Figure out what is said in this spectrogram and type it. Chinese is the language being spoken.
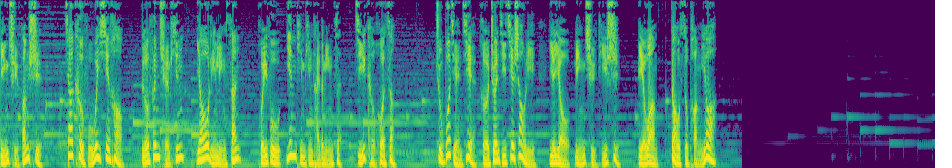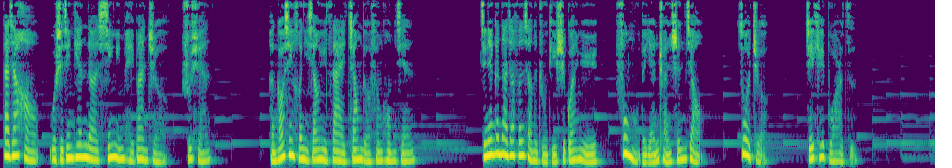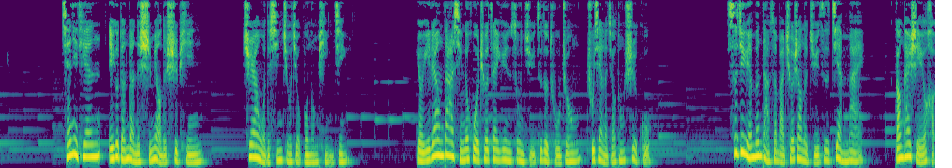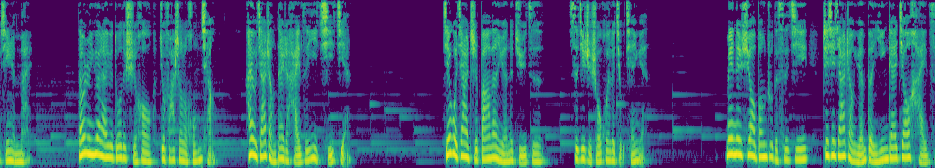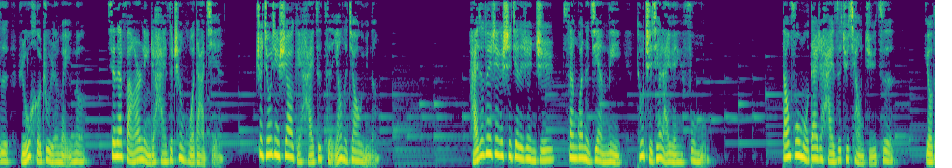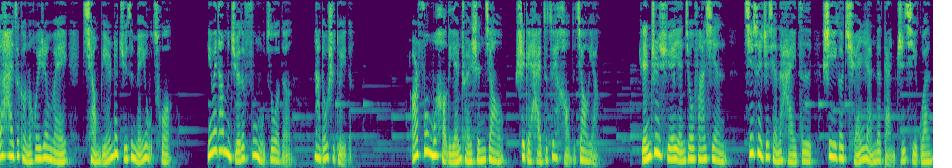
领取方式：加客服微信号“得分全拼幺零零三”，回复音频平台的名字即可获赠。主播简介和专辑介绍里也有领取提示，别忘告诉朋友啊！大家好，我是今天的心灵陪伴者舒璇。很高兴和你相遇在张德芬空间。今天跟大家分享的主题是关于父母的言传身教，作者 J.K. 不二子。前几天一个短短的十秒的视频，却让我的心久久不能平静。有一辆大型的货车在运送橘子的途中出现了交通事故。司机原本打算把车上的橘子贱卖，刚开始也有好心人买。当人越来越多的时候，就发生了哄抢，还有家长带着孩子一起捡。结果价值八万元的橘子，司机只收回了九千元。面对需要帮助的司机，这些家长原本应该教孩子如何助人为乐，现在反而领着孩子趁火打劫。这究竟是要给孩子怎样的教育呢？孩子对这个世界的认知、三观的建立，都直接来源于父母。当父母带着孩子去抢橘子，有的孩子可能会认为抢别人的橘子没有错，因为他们觉得父母做的那都是对的。而父母好的言传身教，是给孩子最好的教养。人智学研究发现。七岁之前的孩子是一个全然的感知器官，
